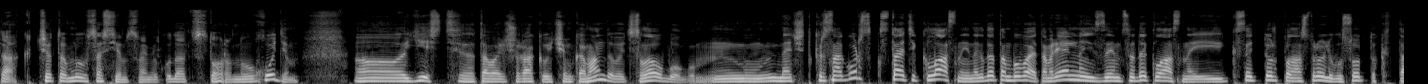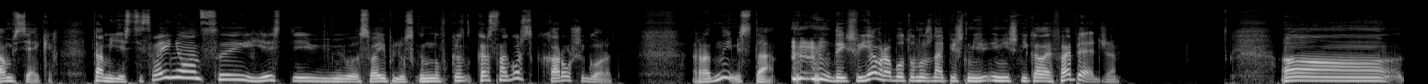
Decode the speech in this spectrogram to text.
Так, что-то мы совсем с вами куда-то в сторону уходим. А, есть товарищ Раковый чем командовать, слава богу. Значит, Красногорск, кстати, классный, иногда там бывает, там реально из-за МЦД классно. И, кстати, тоже понастроили высоток там всяких. Там есть и свои нюансы, есть и свои плюсы. Но ну, Красногорск хороший город родные места. да и швеям работа нужна, пишет Миш Николаев. Опять же. А,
